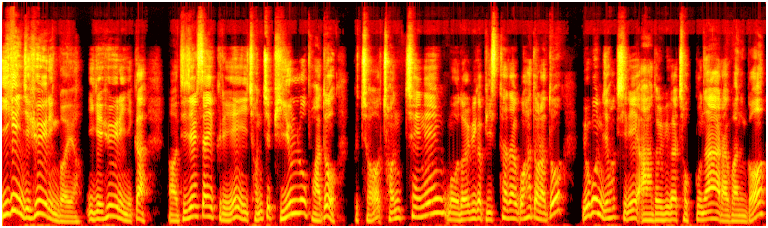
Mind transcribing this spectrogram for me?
이게 이제 효율인 거예요. 이게 효율이니까 어, 디젤 사이클이 이 전체 비율로 봐도 그쵸 전체는 뭐 넓이가 비슷하다고 하더라도 요건 이제 확실히 아 넓이가 적구나라고 하는 거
